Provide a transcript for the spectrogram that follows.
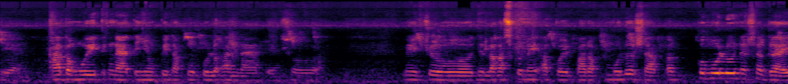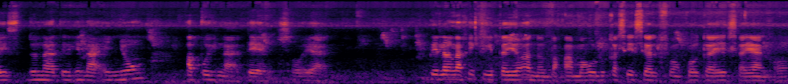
Yan. Habang waiting natin yung pinakukuluan natin. So, medyo nilakas ko na yung apoy para kumulo siya. Pag kumulo na siya guys, doon natin hinain yung apoy natin. So, yan. Hindi lang nakikita yung ano, baka mahulog kasi cellphone ko guys. Ayan, oh.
